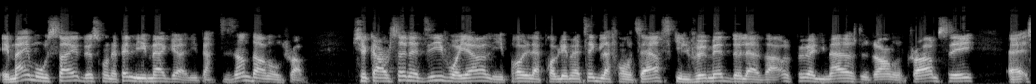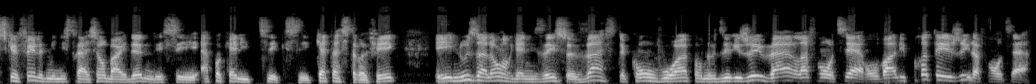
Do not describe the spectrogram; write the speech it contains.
et même au sein de ce qu'on appelle les MAGA, les partisans de Donald Trump. M. Carlson a dit, voyant la problématique de la frontière, ce qu'il veut mettre de l'avant, un peu à l'image de Donald Trump, c'est euh, ce que fait l'administration Biden, c'est apocalyptique, c'est catastrophique. Et nous allons organiser ce vaste convoi pour nous diriger vers la frontière. On va aller protéger la frontière.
